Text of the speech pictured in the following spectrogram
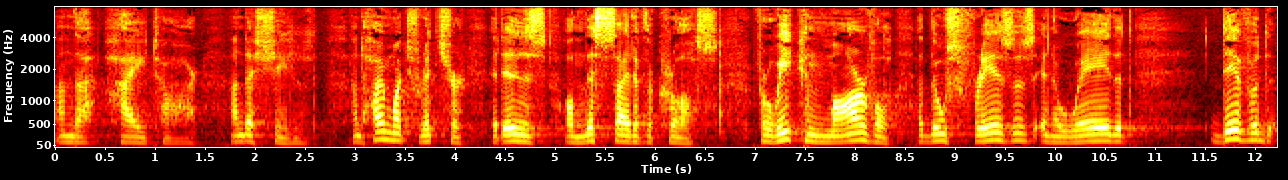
and a high tower and a shield. And how much richer it is on this side of the cross. For we can marvel at those phrases in a way that David,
